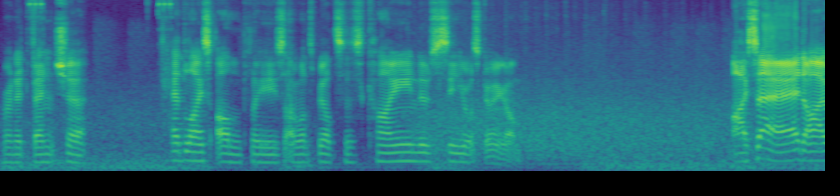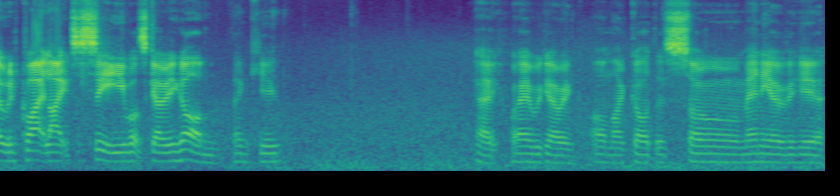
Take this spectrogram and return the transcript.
for an adventure. Headlights on, please. I want to be able to kind of see what's going on. I said I would quite like to see what's going on. Thank you. Okay, where are we going? Oh my god, there's so many over here.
